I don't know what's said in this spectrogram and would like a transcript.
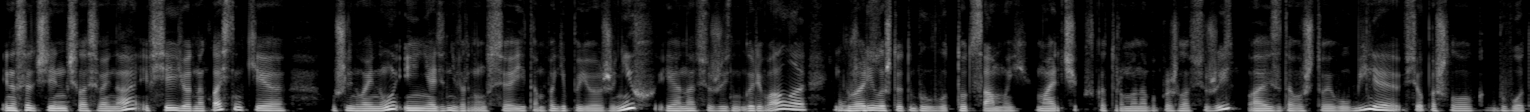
и на следующий день началась война, и все ее одноклассники ушли на войну, и ни один не вернулся. И там погиб ее жених, и она всю жизнь горевала и Ужас. говорила, что это был вот тот самый мальчик, с которым она бы прожила всю жизнь. А из-за того, что его убили, все пошло как бы вот.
